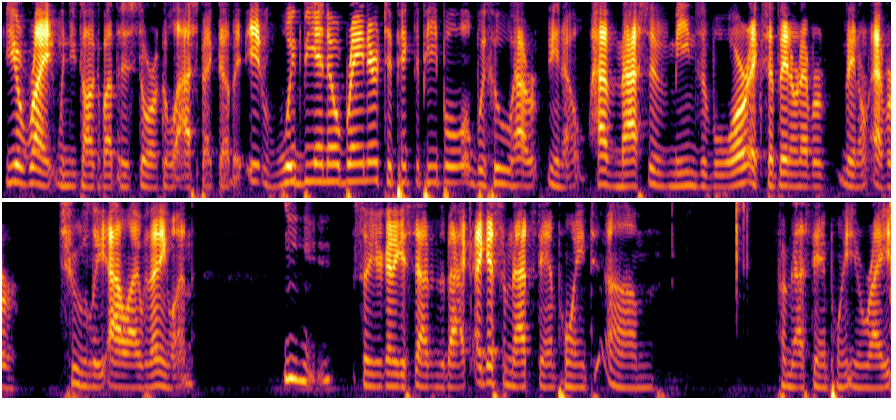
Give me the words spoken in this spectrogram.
you're right when you talk about the historical aspect of it. It would be a no brainer to pick the people who have you know have massive means of war, except they don't ever they don't ever truly ally with anyone Mm-hmm. so you're gonna get stabbed in the back. I guess from that standpoint, um, from that standpoint, you're right.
